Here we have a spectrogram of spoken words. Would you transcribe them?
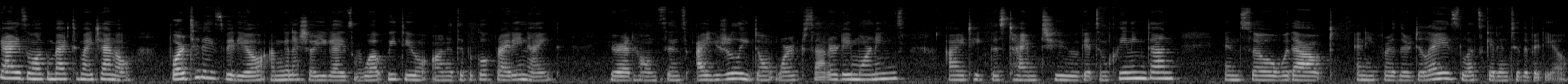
guys and welcome back to my channel. For today's video, I'm going to show you guys what we do on a typical Friday night here at home. Since I usually don't work Saturday mornings, I take this time to get some cleaning done. And so without any further delays, let's get into the video.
